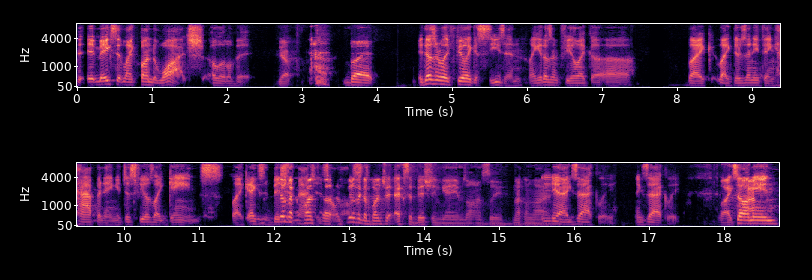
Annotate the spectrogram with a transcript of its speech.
th- it makes it like fun to watch a little bit. Yep. But it doesn't really feel like a season. Like it doesn't feel like a uh, like like there's anything happening. It just feels like games, like It exhibition feels like a bunch matches. of, it feels like a bunch of exhibition games. Honestly, not gonna lie. Yeah, exactly. Exactly. Like So I mean,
